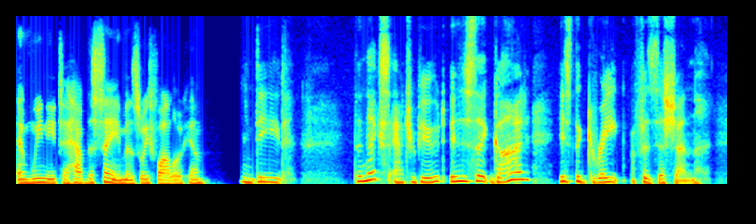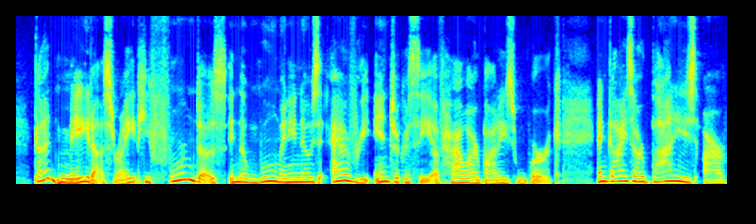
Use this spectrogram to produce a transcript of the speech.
and we need to have the same as we follow Him. Indeed. The next attribute is that God is the great physician. God made us, right? He formed us in the womb and He knows every intricacy of how our bodies work. And guys, our bodies are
